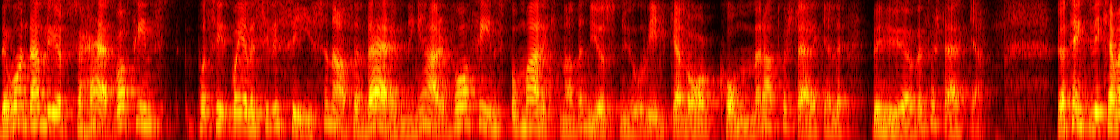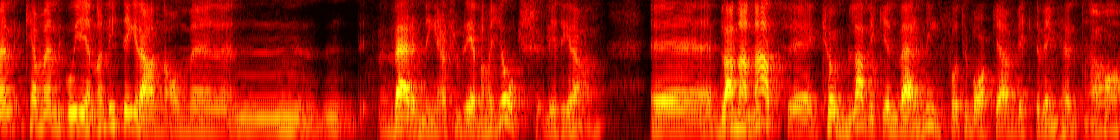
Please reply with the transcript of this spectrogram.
det var, den löd så här. Vad finns på, vad gäller silly season, alltså värvningar. Vad finns på marknaden just nu och vilka lag kommer att förstärka eller behöver förstärka? Jag tänkte vi kan väl, kan väl gå igenom lite grann om eh, värvningar som redan har gjorts lite grann. Eh, bland annat eh, Kumla, vilken värvning. Få tillbaka Viktor Wenghult. Jaha,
